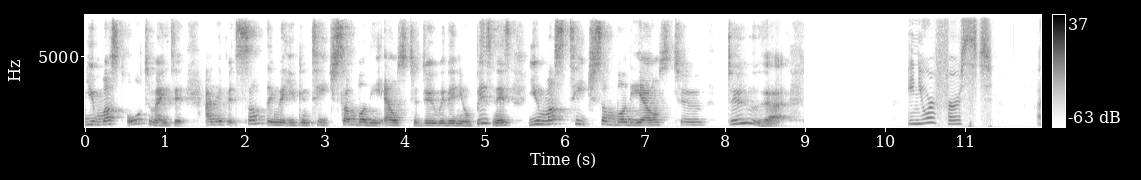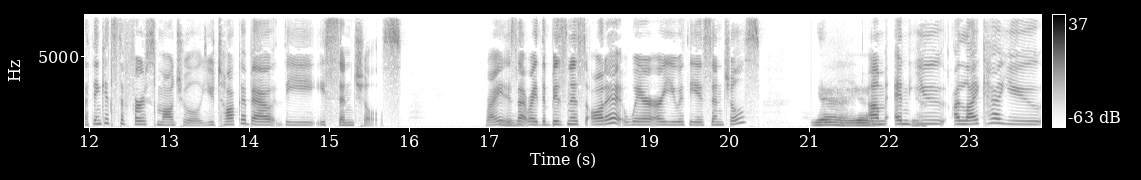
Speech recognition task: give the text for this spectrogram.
you must automate it. And if it's something that you can teach somebody else to do within your business you must teach somebody else to do that. In your first I think it's the first module. You talk about the essentials, right? Mm. Is that right? The business audit. Where are you with the essentials? Yeah, yeah. Um, and yeah. you, I like how you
